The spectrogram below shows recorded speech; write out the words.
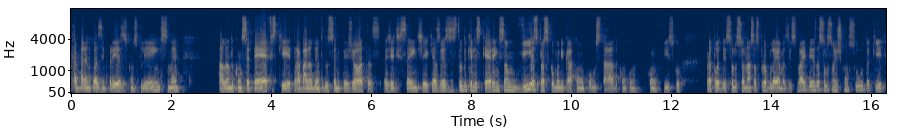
trabalhando com as empresas, com os clientes, né? Falando com CPFs que trabalham dentro dos CNPJs, a gente sente que às vezes tudo que eles querem são vias para se comunicar com, com o Estado, com, com, com o fisco, para poder solucionar seus problemas. Isso vai desde as soluções de consulta, que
